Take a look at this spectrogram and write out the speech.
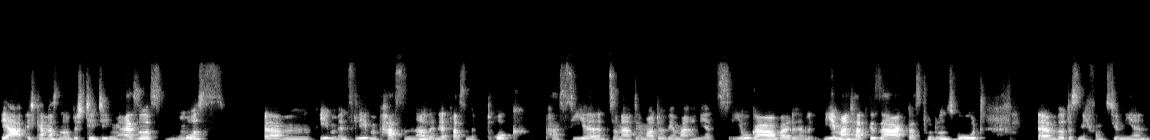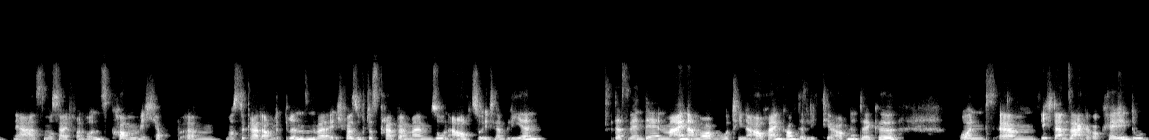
ja, ich kann das nur bestätigen. Also, es muss ähm, eben ins Leben passen, ne? wenn etwas mit Druck passiert, so nach dem Motto, wir machen jetzt Yoga, weil jemand hat gesagt, das tut uns gut, ähm, wird es nicht funktionieren. Ja, es muss halt von uns kommen. Ich hab, ähm, musste gerade auch grinsen, weil ich versuche das gerade bei meinem Sohn auch zu etablieren, dass wenn der in meiner Morgenroutine auch reinkommt, dann liegt hier auch eine Decke. Und ähm, ich dann sage, okay, du,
